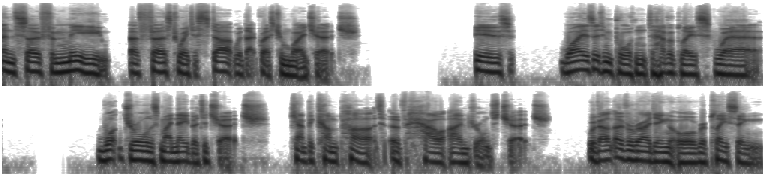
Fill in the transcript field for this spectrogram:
And so for me, a first way to start with that question, why church, is why is it important to have a place where what draws my neighbor to church can become part of how I'm drawn to church without overriding or replacing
